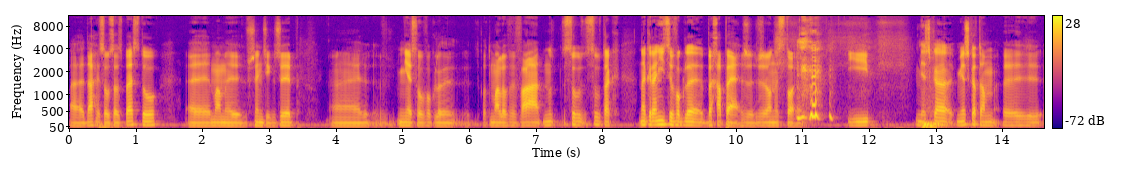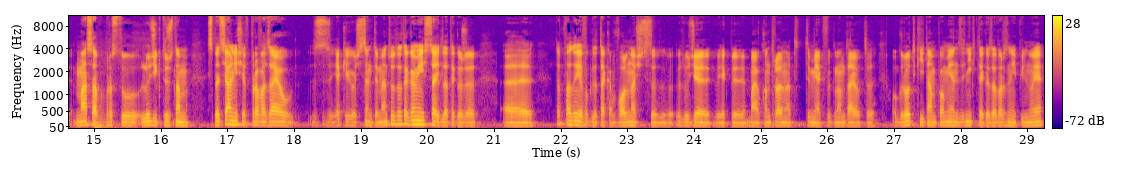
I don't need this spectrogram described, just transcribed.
e, dachy są z azbestu, e, mamy wszędzie grzyb, e, nie są w ogóle odmalowywane, no, są, są tak na granicy w ogóle BHP, że, że one stoją. I mieszka, mieszka tam masa po prostu ludzi, którzy tam specjalnie się wprowadzają z jakiegoś sentymentu do tego miejsca i dlatego, że e, tam panuje w ogóle taka wolność, ludzie jakby mają kontrolę nad tym, jak wyglądają te ogródki tam pomiędzy, nikt tego za bardzo nie pilnuje.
